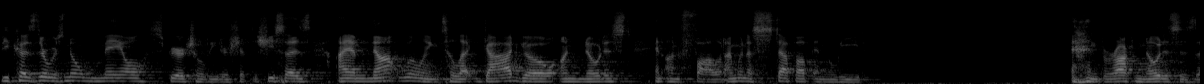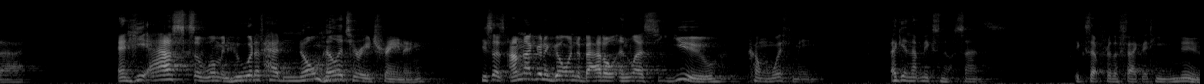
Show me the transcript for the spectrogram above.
because there was no male spiritual leadership. That She says, I am not willing to let God go unnoticed and unfollowed. I'm going to step up and lead. And Barak notices that and he asks a woman who would have had no military training, he says, I'm not going to go into battle unless you come with me. Again, that makes no sense, except for the fact that he knew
